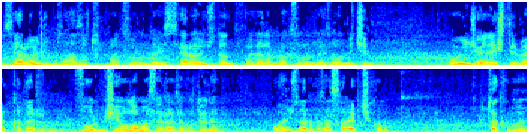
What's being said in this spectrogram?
biz her oyuncumuzu hazır tutmak zorundayız. Her oyuncudan faydalanmak zorundayız. Onun için oyuncu eleştirmek kadar zor bir şey olamaz herhalde bu dönem. Oyuncularımıza sahip çıkalım. Bu takımı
